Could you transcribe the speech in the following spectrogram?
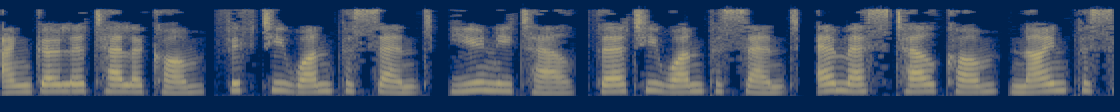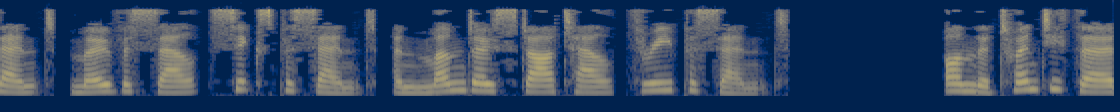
Angola Telecom 51%, Unitel 31%, MS Telcom 9%, Movicel 6%, and Mundo Startel 3%. On 23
